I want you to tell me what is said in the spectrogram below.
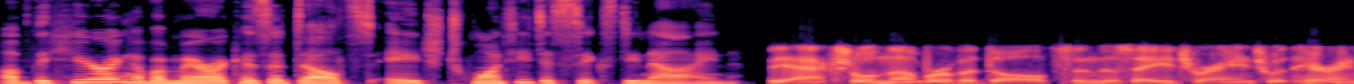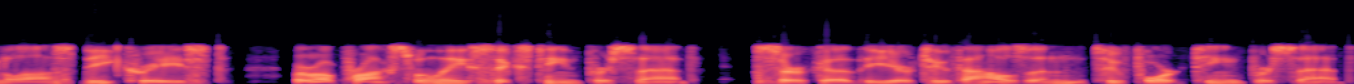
of the hearing of America's adults aged 20 to 69. The actual number of adults in this age range with hearing loss decreased from approximately 16% circa the year 2000 to 14 percent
